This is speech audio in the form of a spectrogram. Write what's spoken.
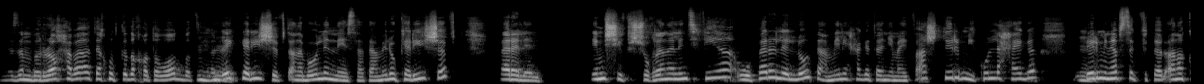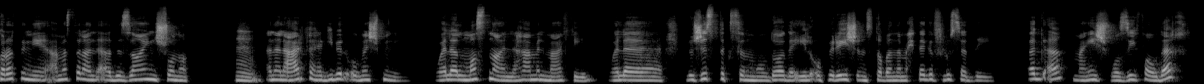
لازم بالراحة بقى تاخد كده خطوات بطيئة، زي. الcareer shift أنا باقول للناس هتعملوا career shift parallel تمشي في الشغلانة اللي أنتِ فيها وparallel له تعملي حاجة تانية، ما ينفعش ترمي كل حاجة إمم. وترمي نفسِك في تر أنا قررت إني مثلًا أdesign شُنط، إمم. أنا لا عارفة هاجيب القماش منين، ولا المصنع اللي هاعمل معاه فين، ولا logistics الموضوع ده إيه، الoperations طب أنا محتاجة فلوس قد إيه، فجأة معيش وظيفة ودخل،.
